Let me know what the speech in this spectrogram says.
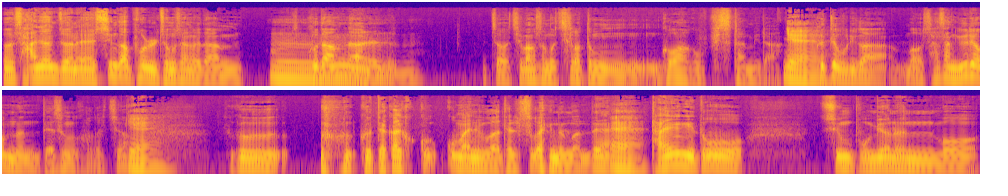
4년 전에 싱가포르 정상회담 음. 그 다음 날 저 지방선거 치렀던 거하고 비슷합니다. 예. 그때 우리가 뭐 사상 유례 없는 대승을 거뒀죠. 예. 그, 그 대깔 꼬- 꼬마뉴가 될 수가 있는 건데 예. 다행히도 지금 보면은 뭐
